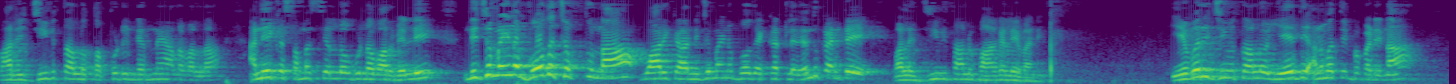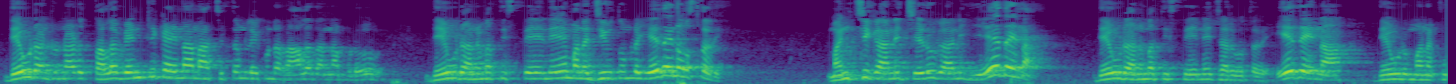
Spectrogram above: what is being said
వారి జీవితాల్లో తప్పుడు నిర్ణయాల వల్ల అనేక సమస్యల్లో గుండా వారు వెళ్ళి నిజమైన బోధ చెప్తున్నా వారికి ఆ నిజమైన బోధ ఎక్కట్లేదు. ఎందుకంటే వాళ్ళ జీవితాలు బాగలేవని. ఎవరి జీవితాల్లో ఏది అనుమతింపబడినా దేవుడు అంటున్నాడు తల వెంట్రికైనా నా చిత్తం లేకుండా రాలేదన్నప్పుడు దేవుడు అనుమతిస్తేనే మన జీవితంలో ఏదైనా వస్తుంది. మంచి కానీ చెడు కానీ ఏదైనా దేవుడు అనుమతిస్తేనే జరుగుతుంది. ఏదైనా దేవుడు మనకు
